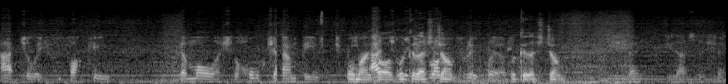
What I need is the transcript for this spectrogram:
actually fucking demolish the whole championship. Oh my god, look at this jump. Look at this jump. Shite. He's actually shite.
